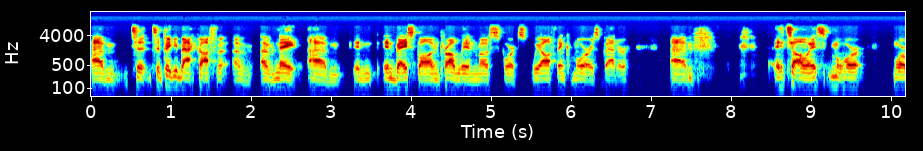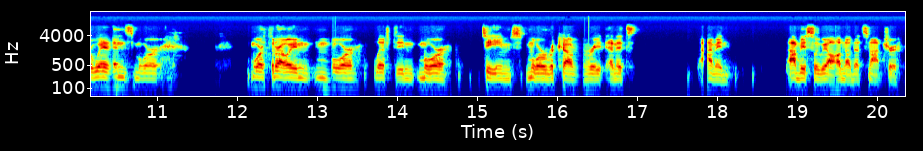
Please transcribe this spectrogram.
um, to to piggyback off of, of Nate, um, in in baseball and probably in most sports, we all think more is better. Um, it's always more more wins, more more throwing, more lifting, more teams, more recovery, and it's. I mean, obviously, we all know that's not true.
